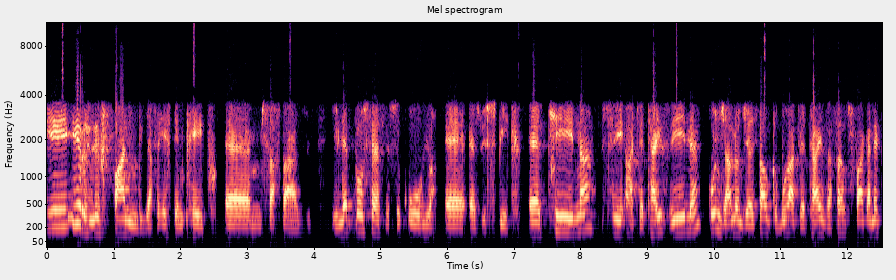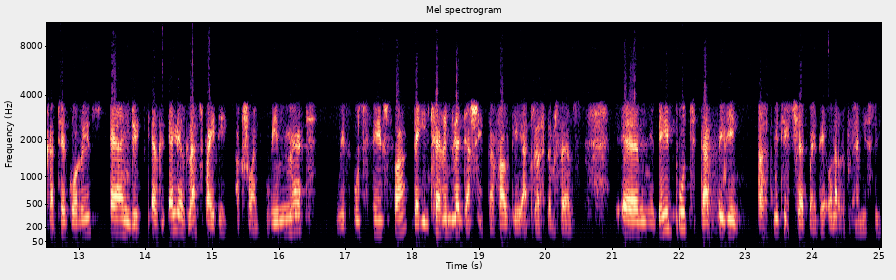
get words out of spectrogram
I-relief fund yase-Eastern Cape um safazi yile process sikuyo eh, as we speak eh thina si-advertisile kunjalo nje sawugqiba uadvertise sazifaka nee-categories and as early as last friday actually we met with USIFSA, the interim leadership, that's how they address themselves. Um, they put that meeting, that meeting chaired by the Honorable MEC,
